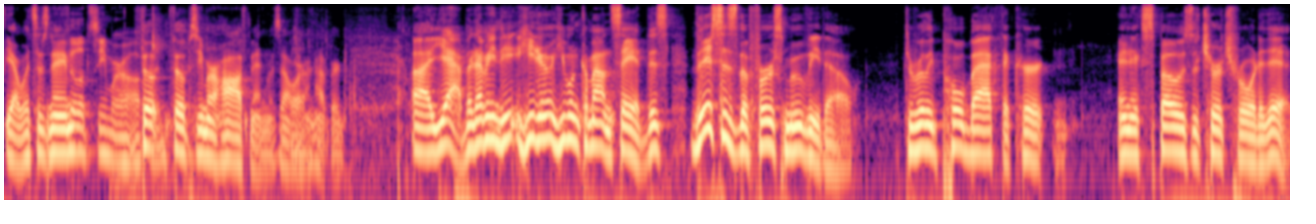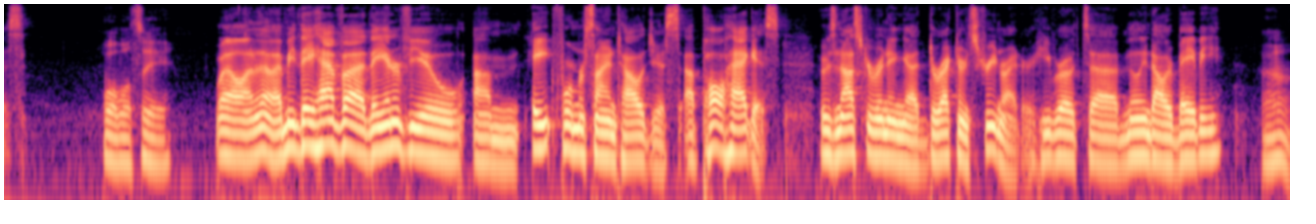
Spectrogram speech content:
yeah, what's his name? Philip Seymour Hoffman. Phil, Philip Seymour Hoffman was L. Ron Hubbard. Uh, yeah, but I mean, he he, didn't- he wouldn't come out and say it. This this is the first movie though to really pull back the curtain and expose the church for what it is. Well, we'll see. Well, I don't know. I mean, they have uh, they interview um, eight former Scientologists. Uh, Paul Haggis, who's an Oscar-winning uh, director and screenwriter, he wrote uh, Million Dollar Baby. Oh.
